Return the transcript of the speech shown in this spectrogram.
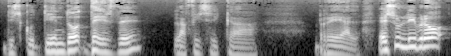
discutiendo desde la física real. Es un libro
